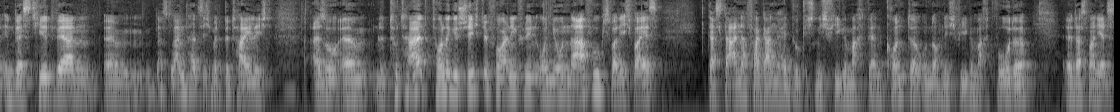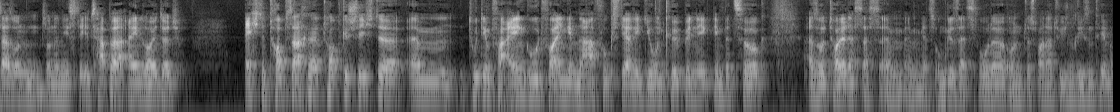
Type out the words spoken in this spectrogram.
äh, investiert werden. Ähm, das Land hat sich mit beteiligt. Also ähm, eine total tolle Geschichte, vor allen Dingen für den Union Nachwuchs, weil ich weiß, dass da in der Vergangenheit wirklich nicht viel gemacht werden konnte und noch nicht viel gemacht wurde. Äh, dass man jetzt da so, ein, so, eine nächste Etappe einläutet, echt eine Top-Sache, Top-Geschichte, ähm, tut dem Verein gut, vor allem dem Nachwuchs der Region Köpenick, dem Bezirk. Also toll, dass das ähm, ähm jetzt umgesetzt wurde und das war natürlich ein Riesenthema.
